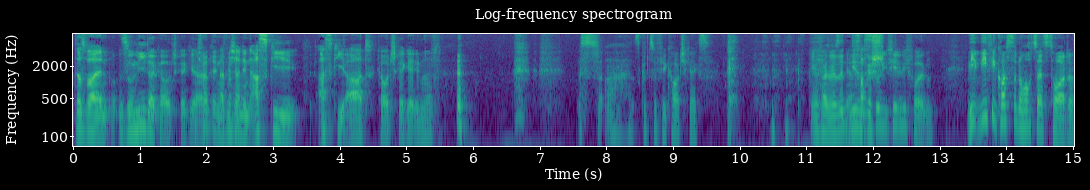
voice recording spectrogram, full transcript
Das war ein solider Couch-Gag, ja. Ich fand den- Hat mich an den ASCII, ASCII-Art Couch-Gag erinnert. Es, ah, es gibt so viel Couch-Gags. Jedenfalls, wir sind Ja, in diesem fast so viel wie Folgen. wie, wie viel kostet eine Hochzeitstorte?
